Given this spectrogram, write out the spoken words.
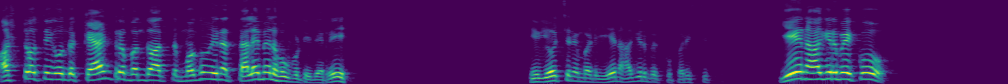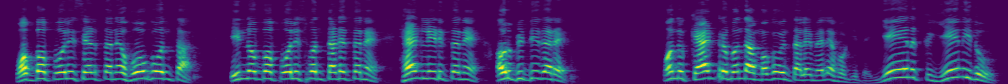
ಅಷ್ಟೊತ್ತಿಗೆ ಒಂದು ಕ್ಯಾಂಟ್ರ್ ಬಂದು ಆ ಮಗುವಿನ ತಲೆ ಮೇಲೆ ಹೋಗ್ಬಿಟ್ಟಿದೆ ರೀ. ನೀವು ಯೋಚನೆ ಮಾಡಿ ಏನಾಗಿರಬೇಕು ಪರಿಸ್ಥಿತಿ. ಏನಾಗಿರಬೇಕು? ಒಬ್ಬ ಪೊಲೀಸ್ ಹೇಳ್ತಾನೆ, ಹೋಗು ಅಂತ. ಇನ್ನೊಬ್ಬ ಪೊಲೀಸ್ ಬಂದು ತಡೆತಾನೆ, ಹ್ಯಾಂಡ್ಲ್ ಹಿಡಿತಾನೆ, ಅವ್ರು ಬಿದ್ದಿದ್ದಾರೆ. ಒಂದು ಕ್ಯಾಂಟ್ರ್ ಬಂದು ಆ ಮಗುವಿನ ತಲೆ ಮೇಲೆ ಹೋಗಿದೆ. ಏನಕ್ಕೆ, ಏನಿದು?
